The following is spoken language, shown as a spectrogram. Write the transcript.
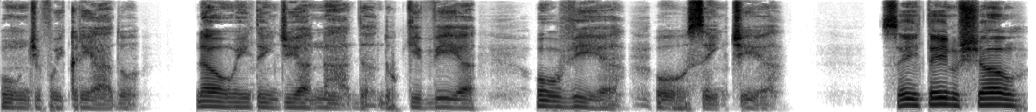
onde fui criado, não entendia nada do que via, ouvia ou sentia. Sentei no chão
